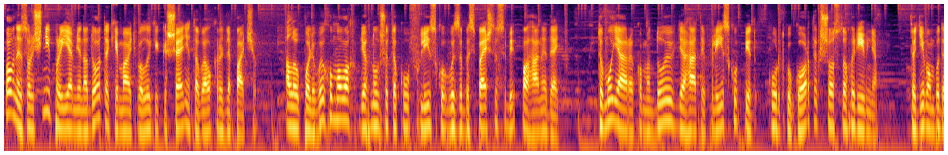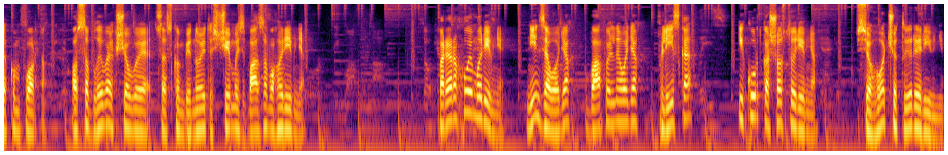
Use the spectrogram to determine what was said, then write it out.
Бо вони зручні, приємні на дотик і мають великі кишені та велкри для патчів. Але у польових умовах, вдягнувши таку фліску, ви забезпечите собі поганий день. Тому я рекомендую вдягати фліску під куртку Гортек 6 рівня. Тоді вам буде комфортно, особливо якщо ви це скомбінуєте з чимось базового рівня. Перерахуємо рівні: ніндзя одяг, вафельний одяг, фліска і куртка 6 рівня. Всього 4 рівні.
